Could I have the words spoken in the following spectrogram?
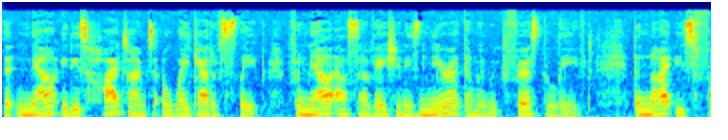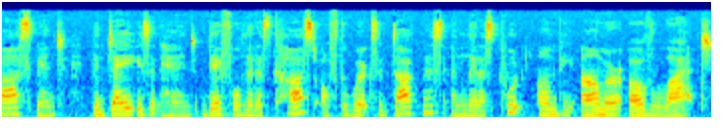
that now it is high time to awake out of sleep, for now our salvation is nearer than when we first believed. The night is far spent, the day is at hand. Therefore, let us cast off the works of darkness and let us put on the armor of light.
